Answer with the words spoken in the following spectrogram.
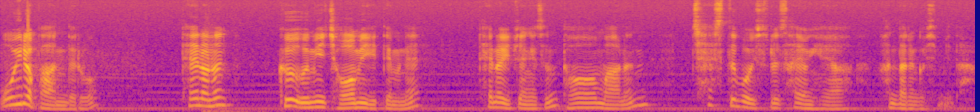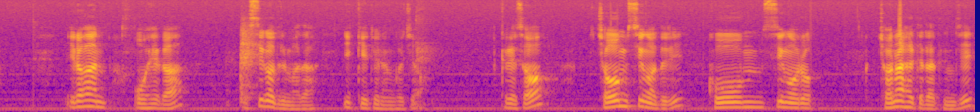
오히려 반대로 테너는 그 음이 저음이기 때문에 테너 입장에서는 더 많은 체스트 보이스를 사용해야 한다는 것입니다. 이러한 오해가 싱어들마다 있게 되는 거죠. 그래서 저음 싱어들이 고음 싱어로 전환할 때라든지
